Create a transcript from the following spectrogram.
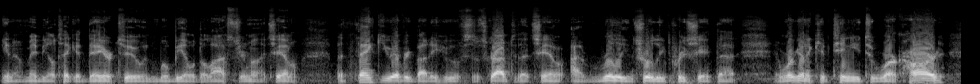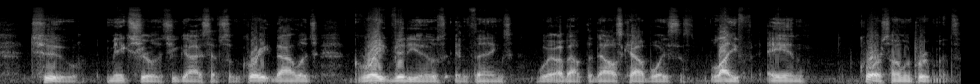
you know, maybe it'll take a day or two and we'll be able to live stream on that channel. But thank you, everybody who have subscribed to that channel. I really and truly appreciate that. And we're going to continue to work hard to make sure that you guys have some great knowledge, great videos, and things about the Dallas Cowboys' life and, of course, home improvements.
